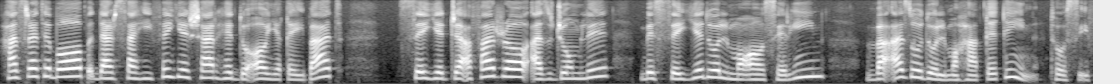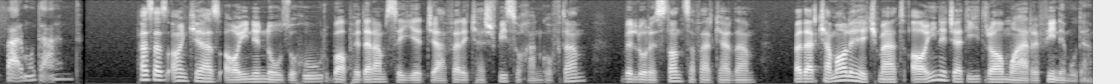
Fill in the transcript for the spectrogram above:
حضرت باب در صحیفه شرح دعای غیبت سید جعفر را از جمله به سید المعاصرین و ازد المحققین توصیف فرمودند. پس از آنکه از آین نوظهور با پدرم سید جعفر کشفی سخن گفتم به لورستان سفر کردم و در کمال حکمت آین جدید را معرفی نمودم.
